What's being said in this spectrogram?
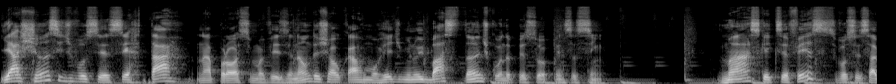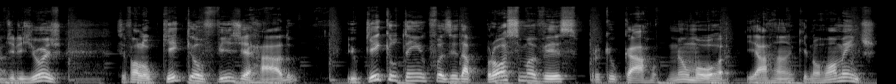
E a chance de você acertar na próxima vez e não deixar o carro morrer diminui bastante quando a pessoa pensa assim. Mas o que, que você fez? Se você sabe dirigir hoje, você falou o que, que eu fiz de errado e o que, que eu tenho que fazer da próxima vez para que o carro não morra e arranque normalmente?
